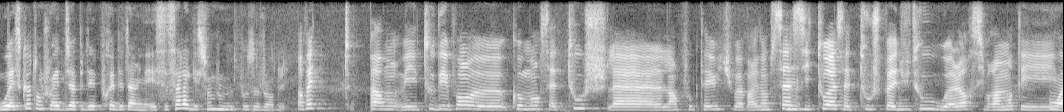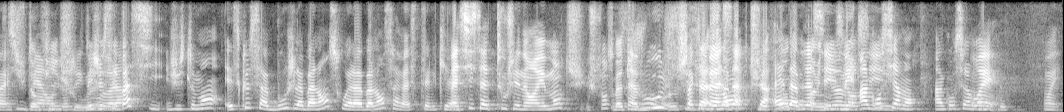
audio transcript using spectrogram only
Ou est-ce que ton choix est déjà pré- prédéterminé? Et c'est ça la question que je me pose aujourd'hui. En fait, pardon, mais tout dépend euh, comment ça touche l'info que t'as eue, tu vois. Par exemple, ça, Mm. si toi, ça te touche pas du tout, ou alors si vraiment t'es Ouais, tu super t'en fiches, engagé, ou- Mais je voilà. sais pas si, justement, est-ce que ça bouge la balance ou à la balance ça reste tel quel? Bah, si ça te touche énormément, tu- je pense Bah, que ça toujours, bouge. euh, chaque ça- élément, ça- tu Ça aide à mais les autres. inconsciemment. Inconsciemment, Ouais. du coup. Ouais.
